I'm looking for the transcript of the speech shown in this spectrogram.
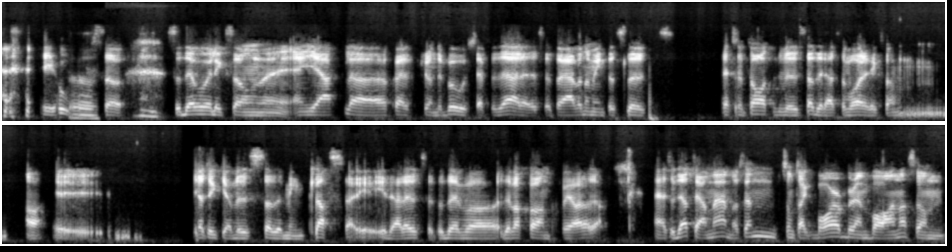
ihop. Mm. Så, så det var liksom en jäkla självförtroende-boost efter det här racet och även om inte slutresultatet visade det så var det liksom... Ja, eh, jag tycker jag visade min klass där i, i det här racet och det var, det var skönt att få göra det. Eh, så det tar jag med mig. Och sen som sagt Barber, en bana som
